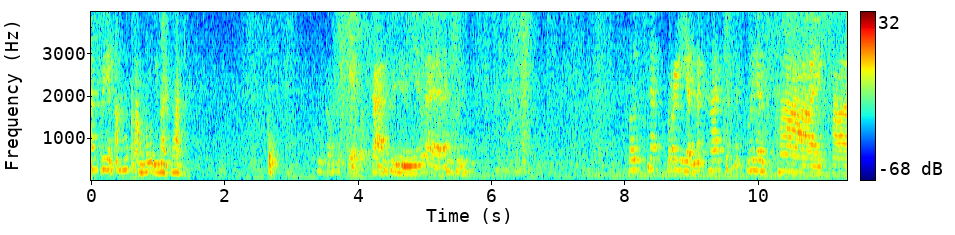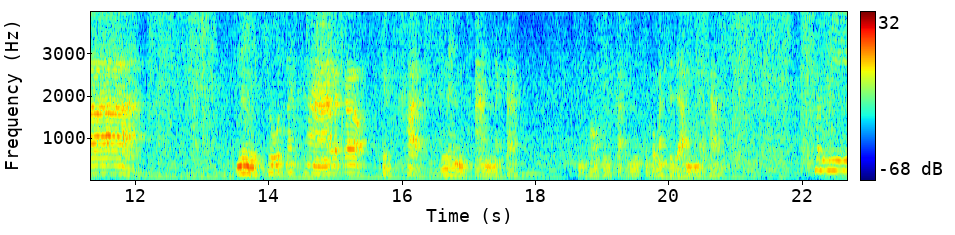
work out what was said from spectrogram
นักเรียนเอาต่ำลงอีกหน่อยค่ะมันก็ไม่ได้เก็บหรอกค่ะอย่างนี้แหละชุดนักเรียนนะคะชุดนักเรียนชายค่ะ หนึ่งชุดนะคะ แล้วก็เข็มขัดหนึ่งอันนะคะถึงห่อเข็มขัดรู้สึกว่ามันจะดำนะคะวันนี้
